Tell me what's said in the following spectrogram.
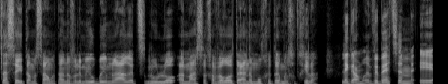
תעשה איתם משא ומתן, אבל הם היו באים לארץ, לו לא המס החברות היה נמוך יותר מלכתחילה. לגמרי, ובעצם אה,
